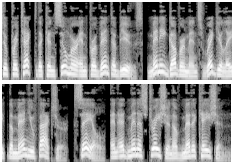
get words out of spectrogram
To protect the consumer and prevent abuse, many governments regulate the manufacture, sale, and administration of medication.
